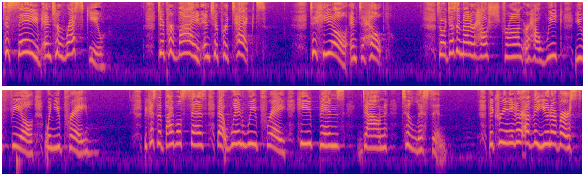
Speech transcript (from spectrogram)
to save and to rescue to provide and to protect, to heal and to help. So it doesn't matter how strong or how weak you feel when you pray. Because the Bible says that when we pray, He bends down to listen. The creator of the universe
